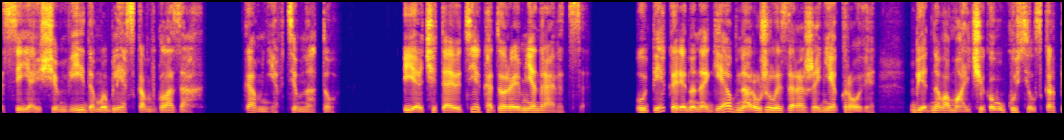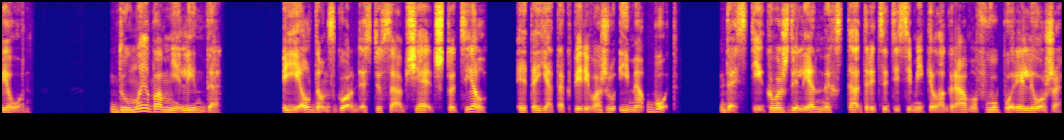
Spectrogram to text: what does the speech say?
с сияющим видом и блеском в глазах ко мне в темноту. Я читаю те, которые мне нравятся. У пекаря на ноге обнаружилось заражение крови. Бедного мальчика укусил скорпион. Думай обо мне, Линда. Елдон с гордостью сообщает, что тел, это я так перевожу имя Бот, достиг вожделенных 137 килограммов в упоре лежа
